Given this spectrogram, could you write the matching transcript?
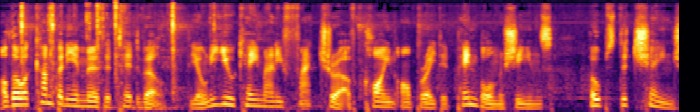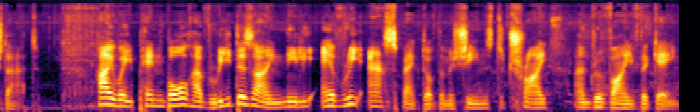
Although a company in Merthyr Tydfil, the only UK manufacturer of coin operated pinball machines, hopes to change that. Heighway Pinball have redesigned nearly every aspect of the machines to try and revive the game.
